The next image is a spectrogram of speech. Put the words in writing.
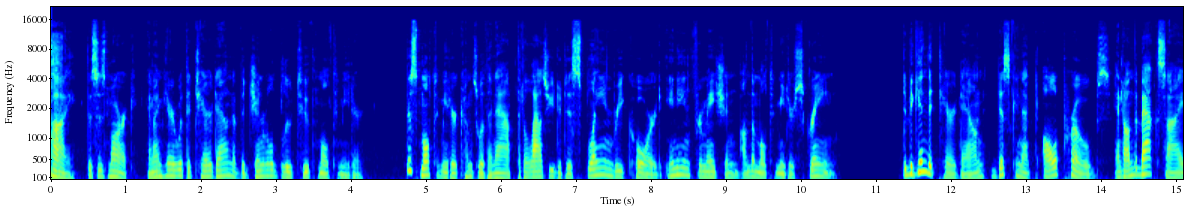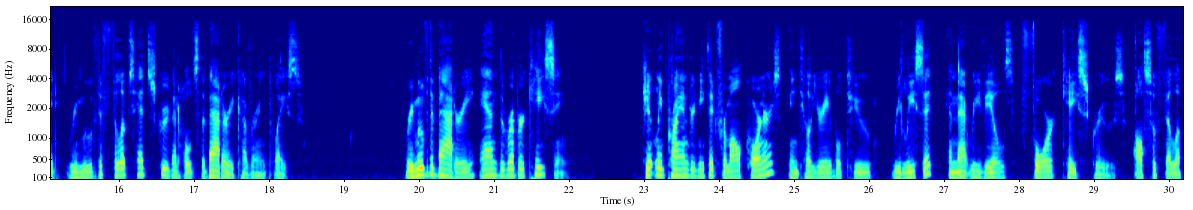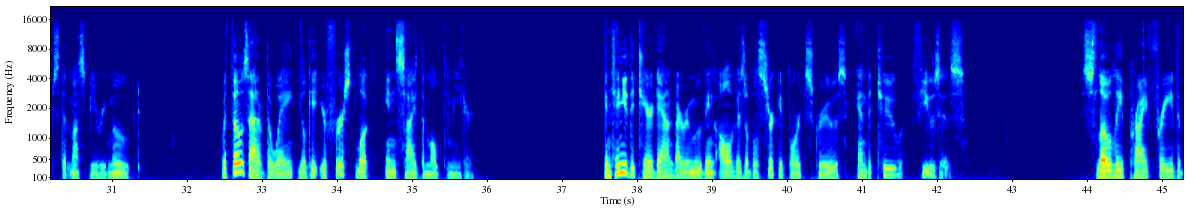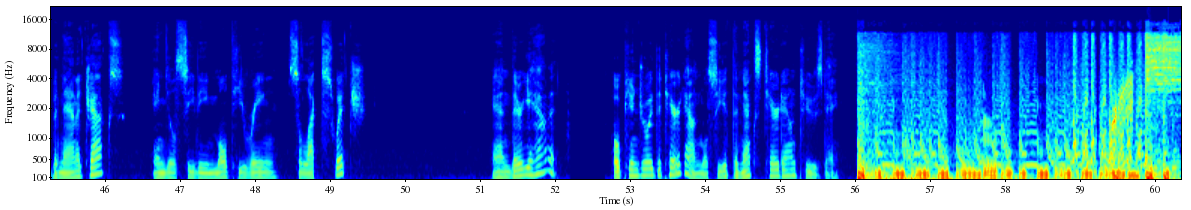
Hi, this is Mark, and I'm here with a teardown of the General Bluetooth multimeter. This multimeter comes with an app that allows you to display and record any information on the multimeter screen. To begin the teardown, disconnect all probes, and on the back side, remove the Phillips head screw that holds the battery cover in place. Remove the battery and the rubber casing. Gently pry underneath it from all corners until you're able to release it, and that reveals four case screws, also Phillips, that must be removed. With those out of the way, you'll get your first look inside the multimeter. Continue the teardown by removing all visible circuit board screws and the two fuses. Slowly pry free the banana jacks, and you'll see the multi-ring select switch. And there you have it. Hope you enjoyed the teardown. We'll see you at the next Teardown Tuesday. What?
